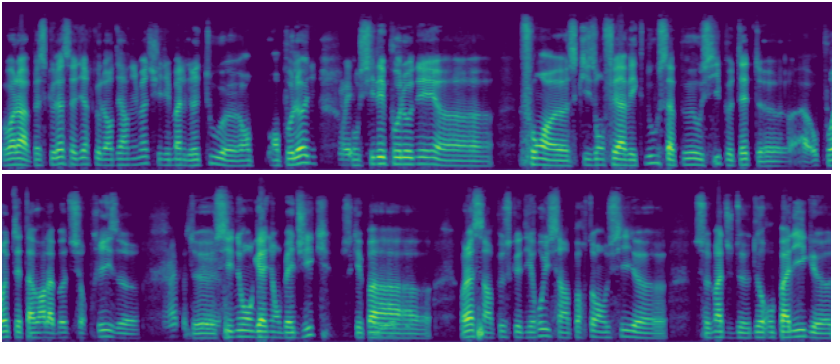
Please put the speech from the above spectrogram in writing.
voilà, parce que là, ça veut dire que leur dernier match, il est malgré tout euh, en, en, Pologne. Oui. Donc si les Polonais euh, font euh, ce qu'ils ont fait avec nous, ça peut aussi peut-être, euh, on pourrait peut-être avoir la bonne surprise euh, ouais, de que... si nous on gagne en Belgique, ce qui est pas, voilà, c'est un peu ce que dit Rouille, c'est important aussi ce match d'Europa League de,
